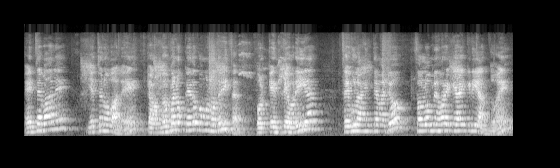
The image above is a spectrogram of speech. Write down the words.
Este vale y este no vale, ¿eh? Que a lo mejor me los quedo como nodrizas, porque en teoría, según la gente mayor, son los mejores que hay criando, ¿eh?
